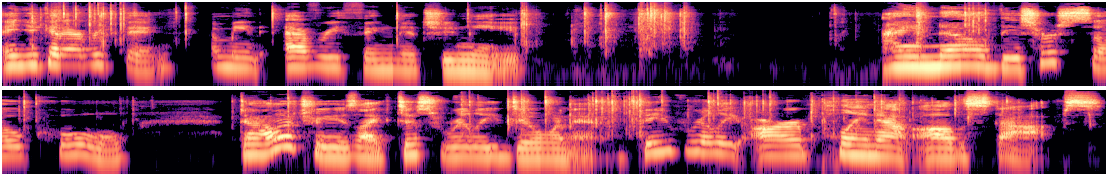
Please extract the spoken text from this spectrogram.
And you get everything. I mean, everything that you need. I know, these are so cool. Dollar Tree is like just really doing it. They really are pulling out all the stops.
